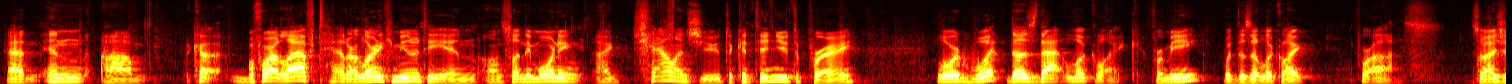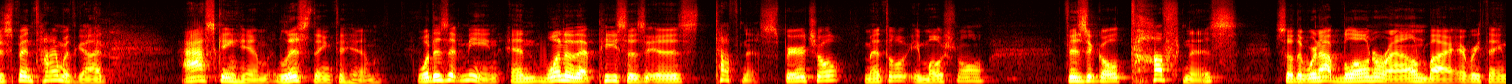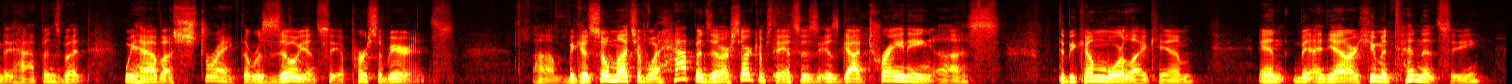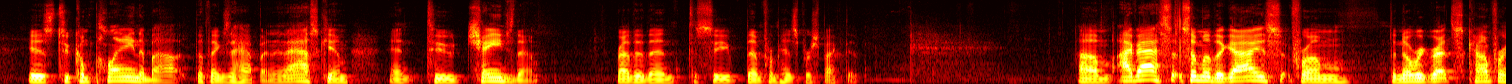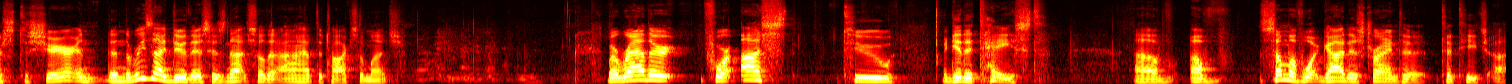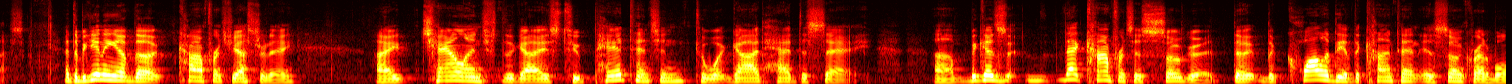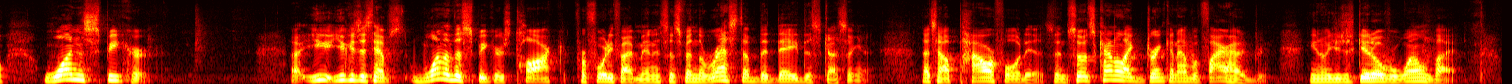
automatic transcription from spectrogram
And, and um, before I left at our learning community and on Sunday morning, I challenged you to continue to pray. Lord, what does that look like for me? What does it look like for us? So as you spend time with God, asking Him, listening to Him, what does it mean? And one of that pieces is toughness, spiritual, mental, emotional, physical toughness, so that we're not blown around by everything that happens, but we have a strength, a resiliency, a perseverance. Um, because so much of what happens in our circumstances is God training us to become more like Him. And, and yet, our human tendency is to complain about the things that happen and ask Him and to change them rather than to see them from His perspective. Um, I've asked some of the guys from the No Regrets Conference to share, and then the reason I do this is not so that I don't have to talk so much, but rather for us to get a taste of, of some of what God is trying to, to teach us. At the beginning of the conference yesterday, I challenged the guys to pay attention to what God had to say. Um, because that conference is so good. The, the quality of the content is so incredible. One speaker, uh, you, you could just have one of the speakers talk for 45 minutes and spend the rest of the day discussing it. That's how powerful it is. And so it's kind of like drinking out of a fire hydrant. You know, you just get overwhelmed by it.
